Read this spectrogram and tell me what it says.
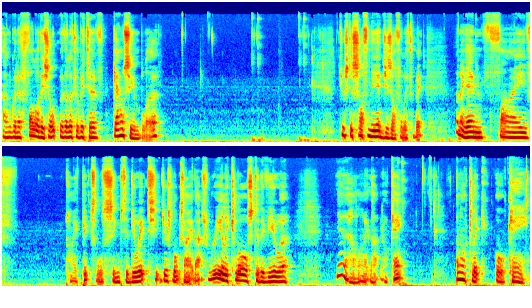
I'm going to follow this up with a little bit of Gaussian blur. just to soften the edges off a little bit. And again, five, five pixels seems to do it. It just looks like that's really close to the viewer. Yeah, I like that. Okay. And I'll click OK.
